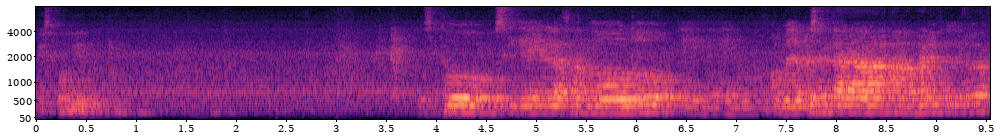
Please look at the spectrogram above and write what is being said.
exponiendo. Esto sigue enlazando todo. Eh, os voy a presentar a, Mario Figueroa.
